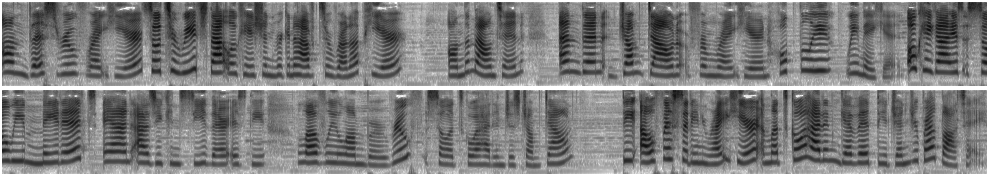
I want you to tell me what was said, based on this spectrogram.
on this roof right here. So to reach that location, we're gonna have to run up here on the mountain and then jump down from right here and hopefully we make it. Okay guys, so we made it and as you can see there is the lovely lumber roof. So let's go ahead and just jump down. The elf is sitting right here and let's go ahead and give it the gingerbread latte.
